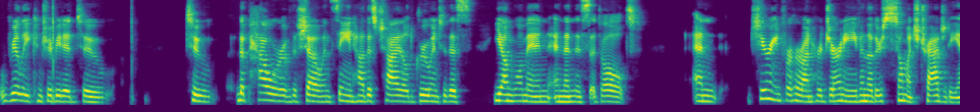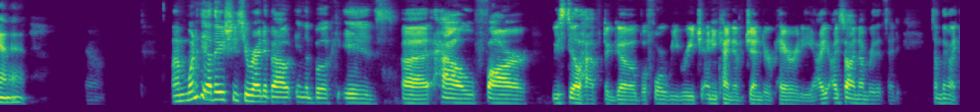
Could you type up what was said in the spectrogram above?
really contributed to to the power of the show and seeing how this child grew into this young woman and then this adult and cheering for her on her journey even though there's so much tragedy in it um, one of the other issues you write about in the book is uh, how far we still have to go before we reach any kind of gender parity. I, I saw a number that said something like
